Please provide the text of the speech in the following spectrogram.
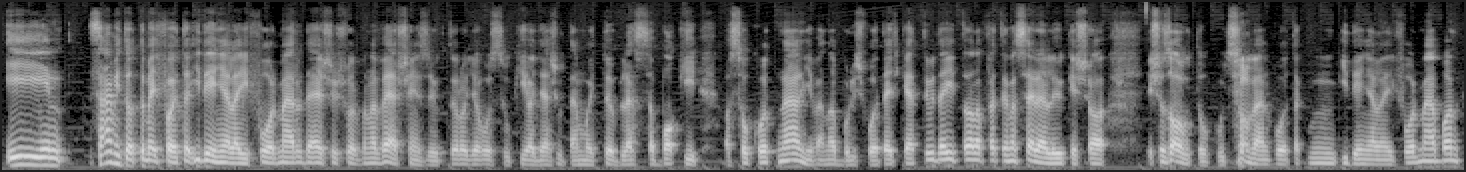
Én Számítottam egyfajta idényelei formára, de elsősorban a versenyzőktől, hogy a hosszú kihagyás után majd több lesz a baki a szokottnál, nyilván abból is volt egy-kettő, de itt alapvetően a szerelők és, a, és az autók úgy szóval voltak mm, idényelei formában.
